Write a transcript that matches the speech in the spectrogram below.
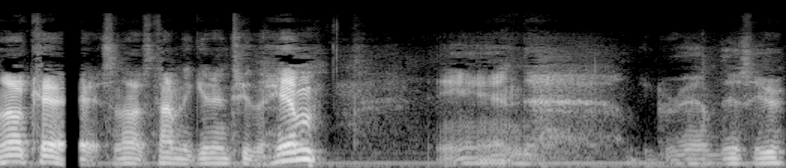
Okay, so now it's time to get into the hymn. And let me grab this here.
